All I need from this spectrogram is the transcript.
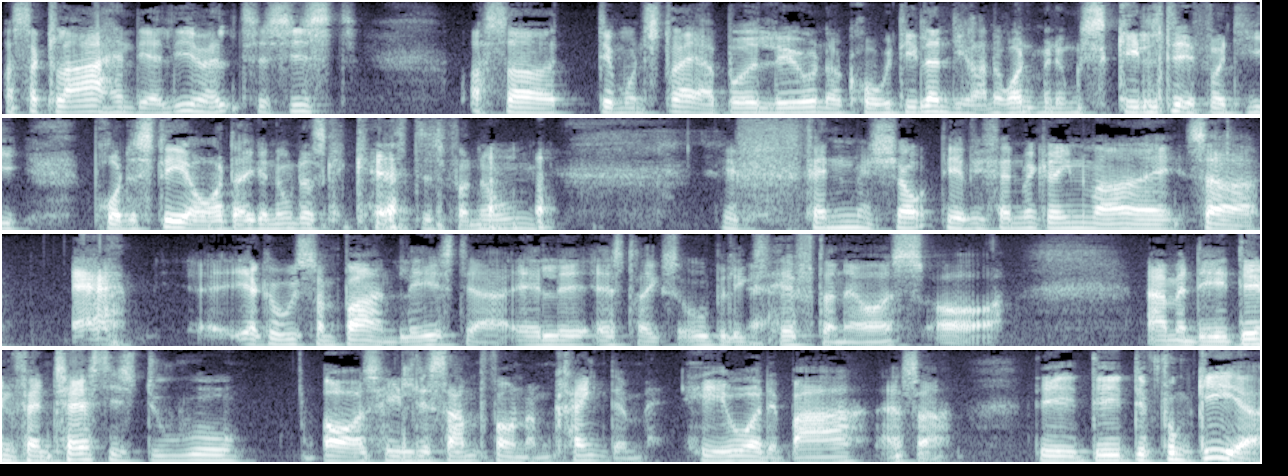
Og så klarer han det alligevel til sidst. Og så demonstrerer både løven og krokodillerne, de render rundt med nogle skilte, hvor de protesterer over, at der ikke er nogen, der skal kastes for nogen. Det er fandme sjovt. Det har vi fandme grinet meget af. Så ja, jeg kan huske som barn læste jeg alle Asterix og Obelix hæfterne også. Og ja, men det, det er en fantastisk duo. Og også hele det samfund omkring dem hæver det bare. Altså, det, det, det fungerer.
